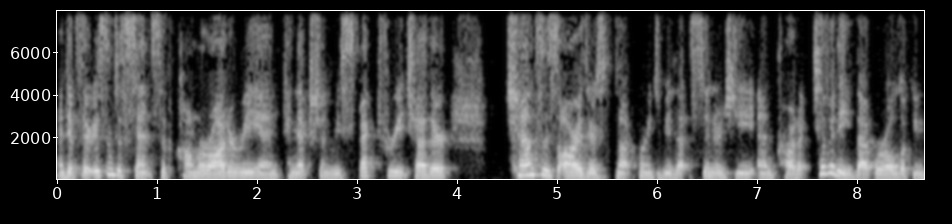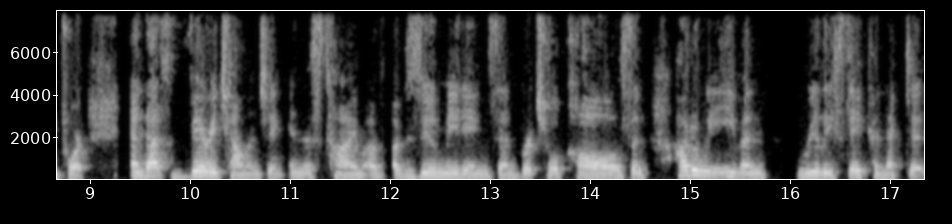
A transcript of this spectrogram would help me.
And if there isn't a sense of camaraderie and connection, respect for each other, chances are there's not going to be that synergy and productivity that we're all looking for. And that's very challenging in this time of, of Zoom meetings and virtual calls. And how do we even really stay connected?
